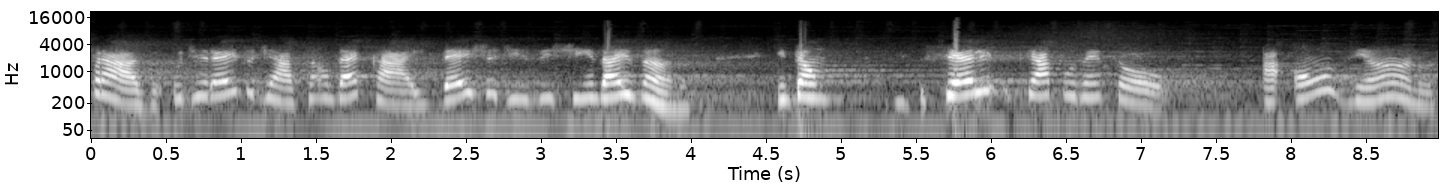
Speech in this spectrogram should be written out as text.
prazo. O direito de ação decai, deixa de existir em 10 anos. Então, se ele se aposentou há 11 anos,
